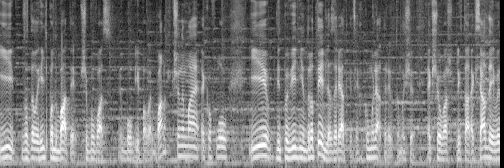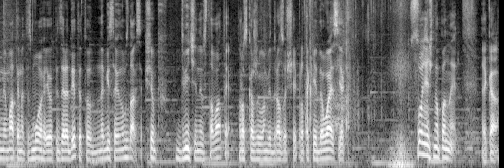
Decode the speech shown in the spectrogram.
і заздалегідь подбати, щоб у вас був і павербанк, якщо немає EcoFlow, і відповідні дроти для зарядки цих акумуляторів. Тому що якщо ваш ліхтарик сяде і ви не матимете змоги його підзарядити, то на біса він вам здався. Щоб двічі не вставати, розкажу вам відразу ще й про такий девайс, як сонячна панель, яка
